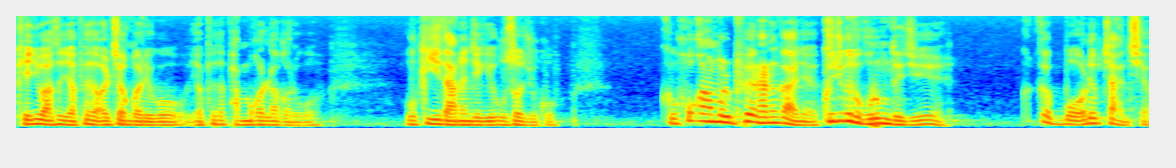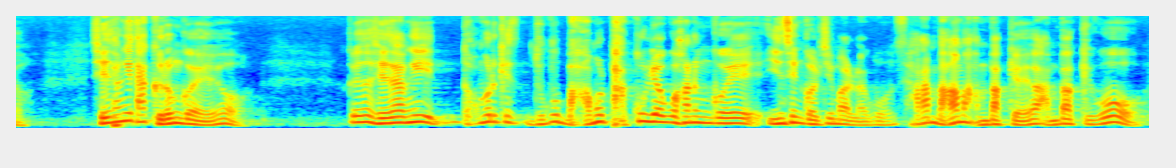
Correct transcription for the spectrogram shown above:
괜히 와서 옆에서 얼쩡거리고 옆에서 밥 먹으려고 그러고 웃기지도 않은 얘기 웃어주고 그 호감을 표현하는 거 아니에요. 그 중에서 고르면 되지. 그러니까 뭐 어렵지 않죠. 세상이 다 그런 거예요. 그래서 세상이 너무 이렇게 누구 마음을 바꾸려고 하는 거에 인생 걸지 말라고. 사람 마음 안 바뀌어요. 안 바뀌고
